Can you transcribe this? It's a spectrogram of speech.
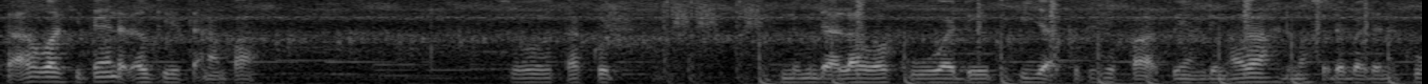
Tak lah kita kan tak tahu kita tak nampak. So takut benda-benda alau aku ada terpijak ke tersepak tu yang dia marah dia masuk dalam badan aku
